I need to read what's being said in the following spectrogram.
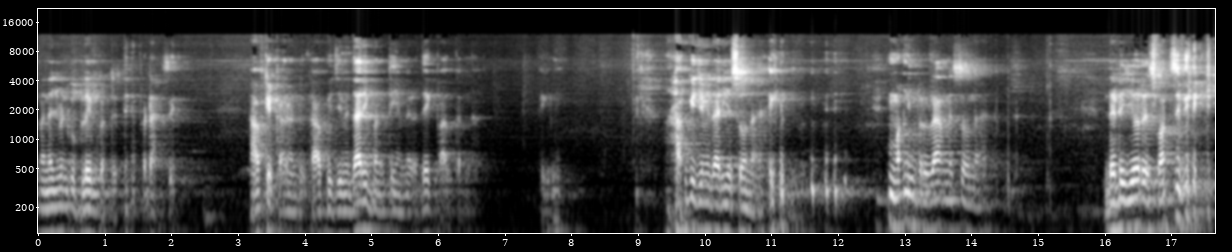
मैनेजमेंट को ब्लेम कर देते हैं फटाक से। आपके कारण दुख आपकी ज़िम्मेदारी बनती है मेरा देखभाल करना। कि नहीं? आपकी ज़िम्मेदारी है सोना है मॉर्निंग प्रोग्राम में सोना है। दैट इज़ योर रिस्पॉन्सिबिलिटी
